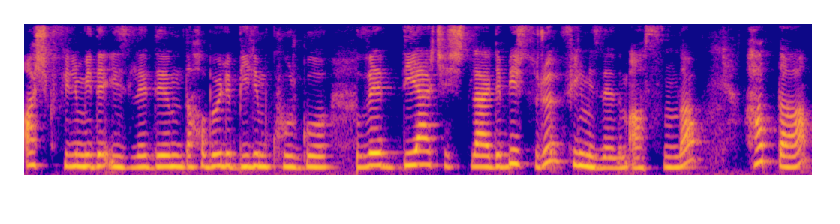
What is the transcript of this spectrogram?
Aşk filmi de izledim. Daha böyle bilim kurgu ve diğer çeşitlerde bir sürü film izledim aslında. Hatta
